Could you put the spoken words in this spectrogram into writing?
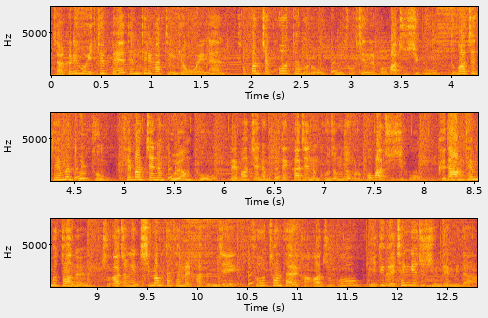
자 그리고 이 특패 템트리 같은 경우에는 첫 번째 코어템으로 공속진을 뽑아주시고 두 번째 템은 돌풍 세 번째는 고연포 네 번째는 무대까지는 고정적으로 뽑아주시고 그 다음 템부터는 추가적인 치명타 템을 가든지 수호천사를 가가지고 이득을 챙겨주시면 됩니다.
